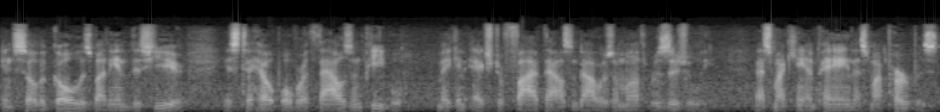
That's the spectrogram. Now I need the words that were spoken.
And so the goal is by the end of this year is to help over a thousand people make an extra $5,000 a month residually. That's my campaign, that's my purpose.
